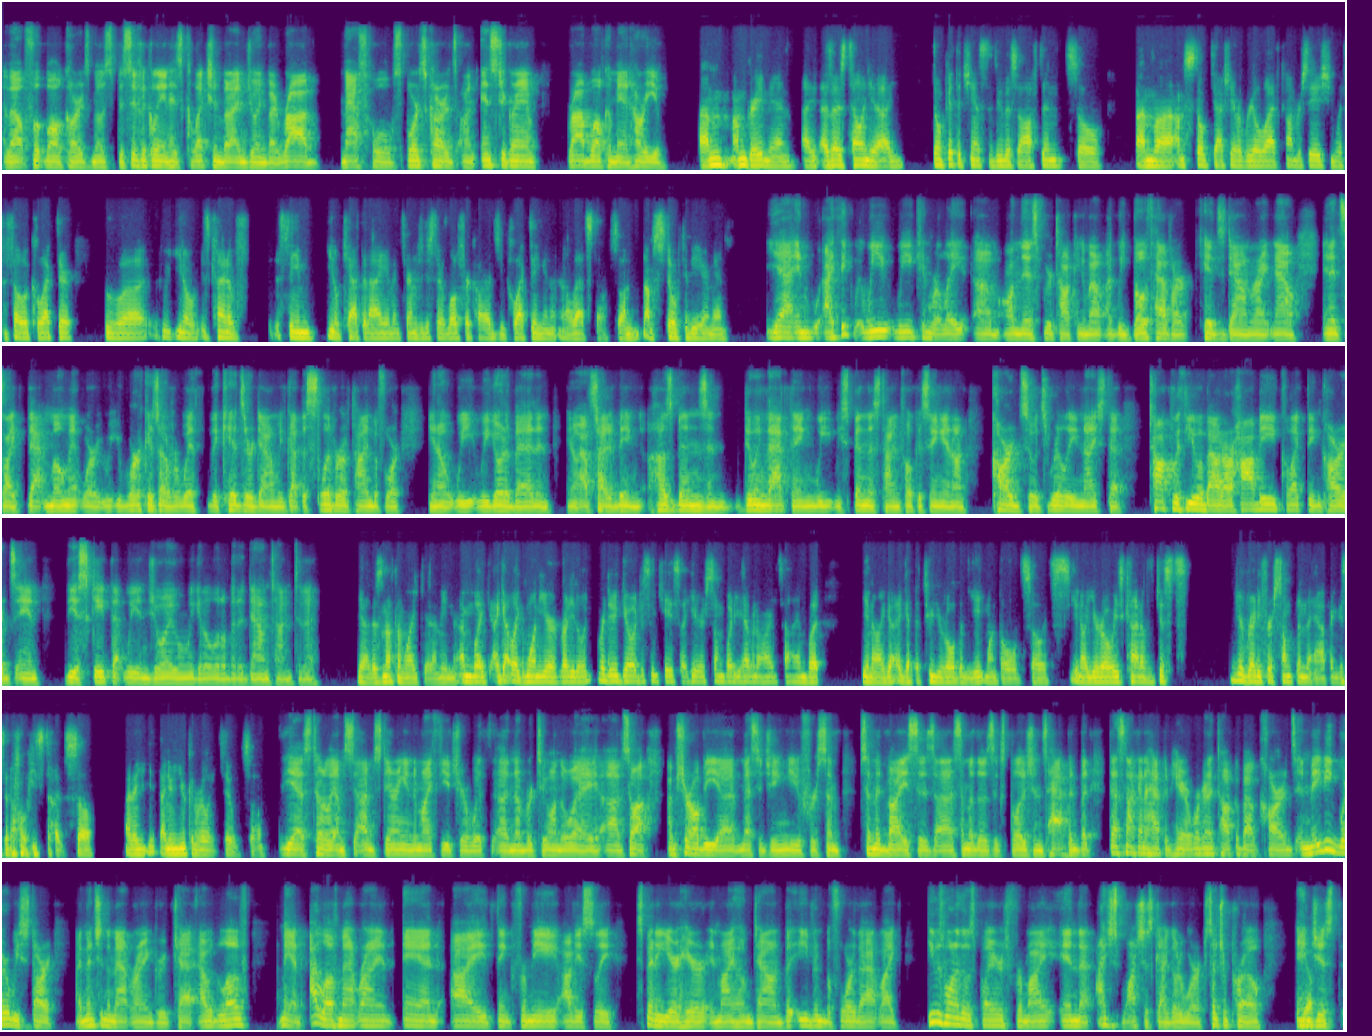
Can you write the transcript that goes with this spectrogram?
about football cards most specifically in his collection. But I'm joined by Rob Masshole Sports Cards on Instagram. Rob, welcome, man. How are you? I'm I'm great, man. I, as I was telling you, I don't get the chance to do this often, so I'm uh, I'm stoked to actually have a real live conversation with a fellow collector who uh, who you know is kind of the same you know cat that I am in terms of just their love for cards and collecting and, and all that stuff. So I'm I'm stoked to be here, man. Yeah, and I think we we can relate um, on this. We are talking about uh, we both have our kids down right now, and it's like that moment where your work is over with, the kids are down. We've got the sliver of time before you know we we go to bed, and you know outside of being husbands and doing that thing, we we spend this time focusing in on cards. So it's really nice to talk with you about our hobby, collecting cards, and the escape that we enjoy when we get a little bit of downtime today yeah, there's nothing like it. I mean, I'm like, I got like one year ready to ready to go just in case I hear somebody having a hard time. But you know, I got I got the two year old and the eight month old, so it's you know, you're always kind of just you're ready for something to happen because it always does. So I know you, I know you can relate too. So yes, totally. I'm I'm staring into my future with uh, number two on the way. Uh, so i am sure I'll be uh, messaging you for some some advice as uh, some of those explosions happen. But that's not going to happen here. We're going to talk about cards and maybe where we start. I mentioned the Matt Ryan group chat. I would love, man, I love Matt Ryan, and I think for me, obviously, spent a year here in my hometown. But even before that, like he was one of those players for my end that I just watched this guy go to work, such a pro, and yep. just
